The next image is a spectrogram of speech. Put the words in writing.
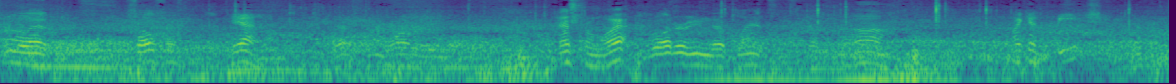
Smell that sulfur? Yeah. That's from watering the, That's from what? Watering the plants and stuff. Oh. Like at the beach?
